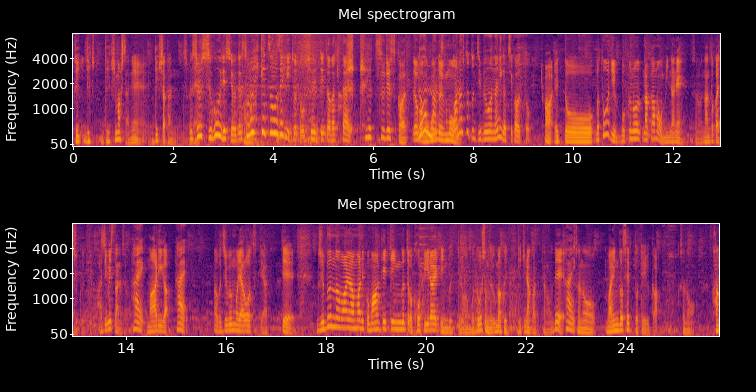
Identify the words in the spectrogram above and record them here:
でできできましたね。できちゃったんですよね。それすごいですよ。でその秘訣をぜひちょっと教えていただきたい、秘訣ですか？でも何なん本当にもう。ですか他の人と自分は何が違うと？あえっと、まあ、当時僕の仲間もみんなねそのなんとか塾って始めてたんですよ、はい。周りが。はい。あ自分もやろうっつってやって自分の場合はあんまりこうマーケティングとかコピーライティングっていうのがもうどうしてもうまくできなかったので、はい。そのマインドセットというかその考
